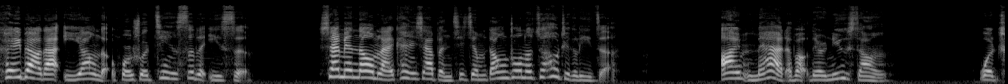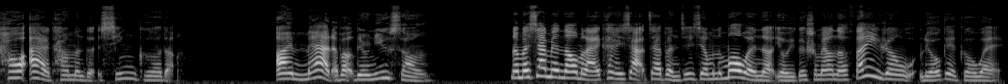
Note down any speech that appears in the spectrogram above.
可以表达一样的或者说近似的意思。下面呢，我们来看一下本期节目当中的最后这个例子：I'm mad about their new song。我超爱他们的新歌的。I'm mad about their new song。那么下面呢，我们来看一下，在本期节目的末尾呢，有一个什么样的翻译任务留给各位。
